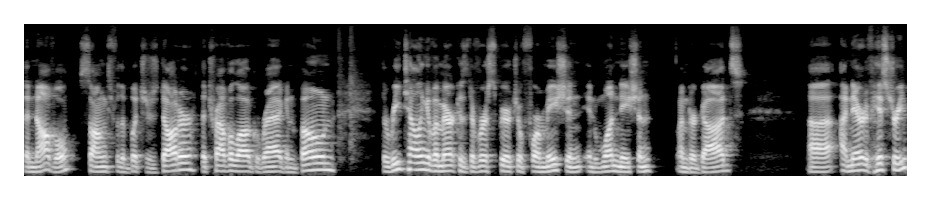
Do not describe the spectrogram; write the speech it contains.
the novel Songs for the Butcher's Daughter, the travelogue Rag and Bone, the retelling of America's diverse spiritual formation in One Nation Under Gods, uh, a narrative history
